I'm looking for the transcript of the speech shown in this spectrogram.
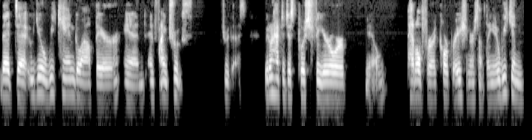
That uh, you know we can go out there and and find truth through this. We don't have to just push fear or you know peddle for a corporation or something. You know we can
